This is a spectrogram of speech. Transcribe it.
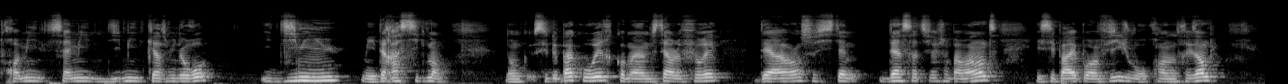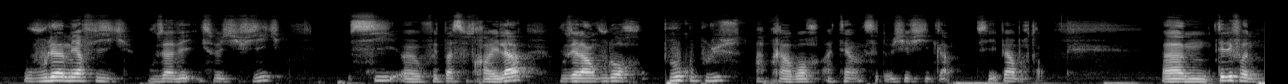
3 000, 5 000, 10 000, 15 000 euros, il diminue, mais drastiquement. Donc, c'est de pas courir comme un hamster le ferait derrière ce système d'insatisfaction permanente. Et c'est pareil pour un physique, je vous reprends un autre exemple. Vous voulez un meilleur physique, vous avez X objectif physique. Si euh, vous faites pas ce travail-là, vous allez en vouloir beaucoup plus après avoir atteint cet objectif physique-là. C'est hyper important. Euh, téléphone,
